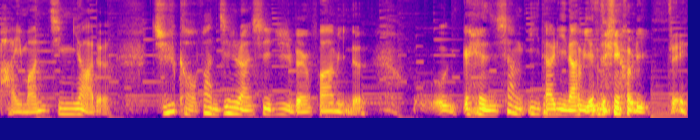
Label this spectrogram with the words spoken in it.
还蛮惊讶的。焗烤饭竟然是日本发明的，我很像意大利那边的料理。对，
